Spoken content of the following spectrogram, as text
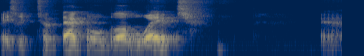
basically took that gold glove away. yeah.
